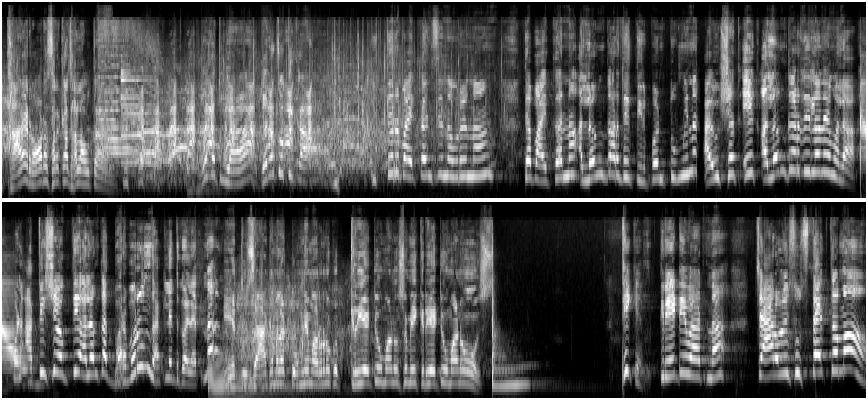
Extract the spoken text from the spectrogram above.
थायरॉइड सारखा झाला होता. झालं का तुला गरज होती का? इतर बायकांचे नवरे ना त्या बायकांना अलंकार देतील पण तुम्ही ना आयुष्यात एक अलंकार दिला नाही मला. पण अतिशयोक्ती अलंकार भरभरून घातलेत गळ्यात ना. हे तू जाग मला टोमणे मारू नको. क्रिएटिव्ह माणूस मी क्रिएटिव्ह माणूस. ठीक आहे क्रिएटिव्ह आहात ना. चार ओळी सुचतायत का मग?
